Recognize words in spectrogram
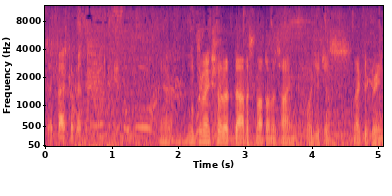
Step back a bit. Stand in the ward. Yeah, you need to make sure that that is not on the tank, or you just like the green.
